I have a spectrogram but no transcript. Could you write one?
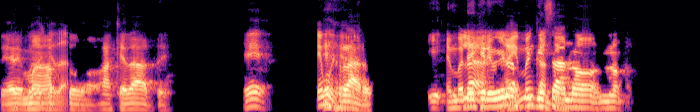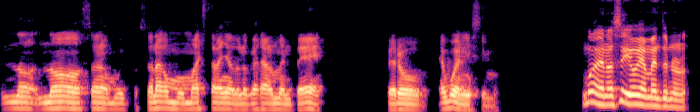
eres más quedar. apto a quedarte. Eh, Es es, muy heavy. raro. Y En verdad, a mí me así quizá encantó. no, no, no, no suena muy, suena como más extraño de lo que realmente es. Pero es buenísimo. Bueno, sí, obviamente uno, no-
